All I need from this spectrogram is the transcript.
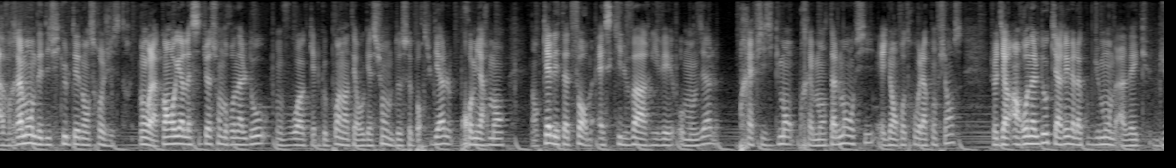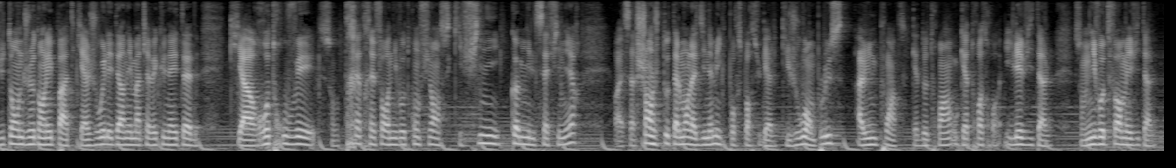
a vraiment des difficultés dans ce registre. Donc voilà, quand on regarde la situation de Ronaldo, on voit quelques points d'interrogation de ce Portugal. Premièrement, dans quel état de forme est-ce qu'il va arriver au mondial? Prêt physiquement, prêt mentalement aussi, ayant retrouvé la confiance. Je veux dire, un Ronaldo qui arrive à la Coupe du Monde avec du temps de jeu dans les pattes, qui a joué les derniers matchs avec United, qui a retrouvé son très très fort niveau de confiance, qui finit comme il sait finir, ouais, ça change totalement la dynamique pour ce Portugal, qui joue en plus à une pointe, 4-2-3-1 ou 4-3-3. Il est vital, son niveau de forme est vital.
